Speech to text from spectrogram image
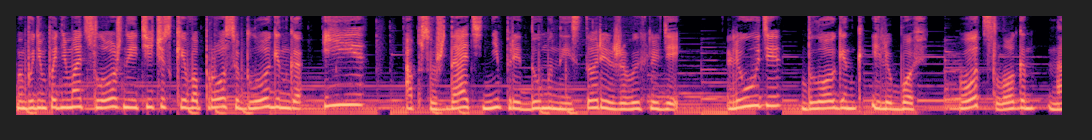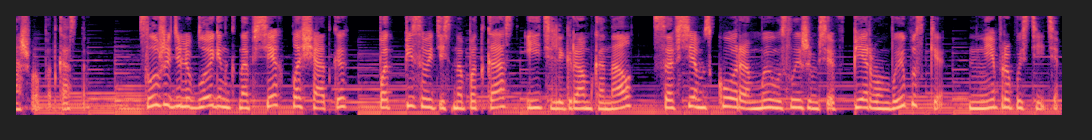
Мы будем поднимать сложные этические вопросы блогинга и обсуждать непридуманные истории живых людей. Люди, блогинг и любовь. Вот слоган нашего подкаста. Слушайте Люблогинг на всех площадках, подписывайтесь на подкаст и телеграм-канал. Совсем скоро мы услышимся в первом выпуске. Не пропустите.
